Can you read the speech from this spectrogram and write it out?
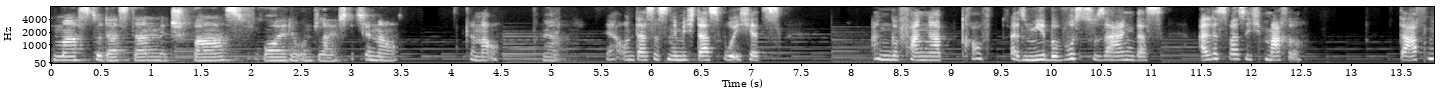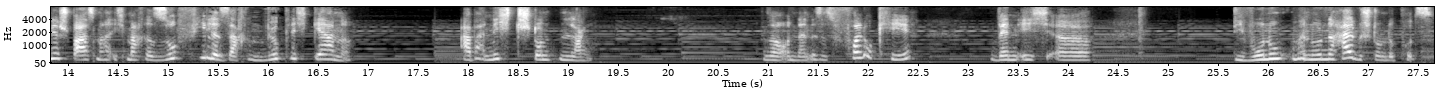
machst du das dann mit Spaß, Freude und Leichtigkeit? Genau, genau. Ja. Ja, und das ist nämlich das, wo ich jetzt angefangen habe, drauf, also mir bewusst zu sagen, dass alles, was ich mache, darf mir Spaß machen. Ich mache so viele Sachen wirklich gerne, aber nicht stundenlang. So, und dann ist es voll okay, wenn ich äh, die Wohnung mal nur eine halbe Stunde putze,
